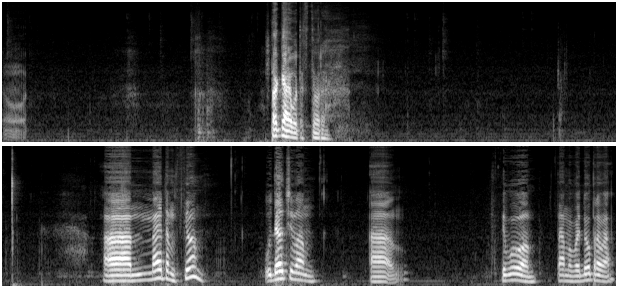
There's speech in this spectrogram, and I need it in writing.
Вот. Такая вот история. А, на этом все. Удачи вам. А, всего самого доброго.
